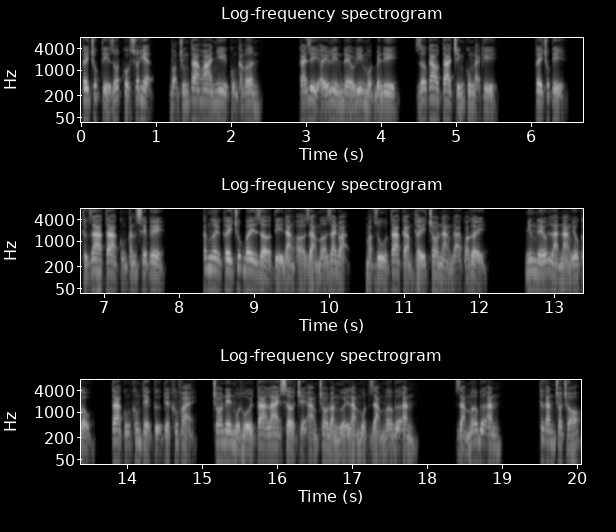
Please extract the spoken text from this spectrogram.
Cây trúc tỷ rốt cuộc xuất hiện, bọn chúng ta hoa nhi cũng cảm ơn. Cái gì ấy lìn đều đi một bên đi, dơ cao ta chính cung đại kỳ. Cây trúc tỷ, thực ra ta cũng cắn cp các ngươi cây trúc bây giờ tỷ đang ở giảm mỡ giai đoạn, mặc dù ta cảm thấy cho nàng đã quá gầy, nhưng nếu là nàng yêu cầu ta cũng không thể cự tuyệt không phải, cho nên một hồi ta lai、like、sở trệ ảm cho đoàn người làm một giảm mơ bữa ăn. Giảm mơ bữa ăn. Thức ăn cho chó.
